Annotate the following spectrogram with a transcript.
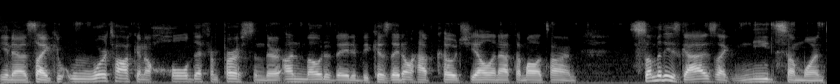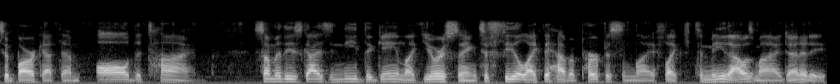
You know it's like we're talking a whole different person. They're unmotivated because they don't have coach yelling at them all the time. Some of these guys like need someone to bark at them all the time some of these guys need the game like you were saying to feel like they have a purpose in life. Like to me that was my identity.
